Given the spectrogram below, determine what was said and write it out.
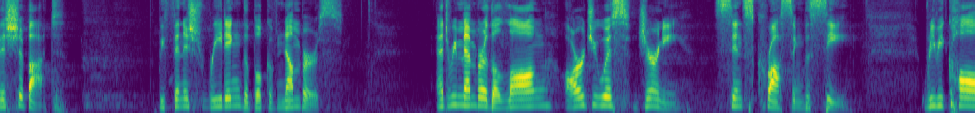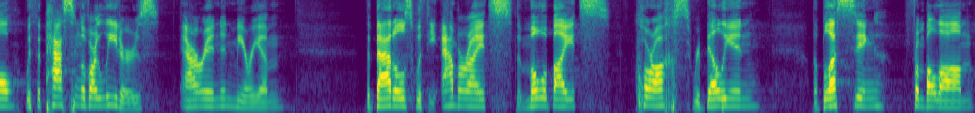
This Shabbat, we finish reading the book of Numbers and remember the long, arduous journey since crossing the sea. We recall with the passing of our leaders, Aaron and Miriam, the battles with the Amorites, the Moabites, Korach's rebellion, the blessing from Balaam,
